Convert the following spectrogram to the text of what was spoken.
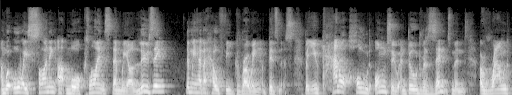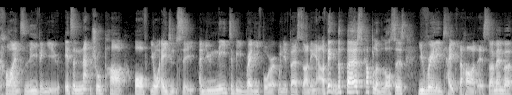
and we're always signing up more clients than we are losing, then we have a healthy, growing business. But you cannot hold onto and build resentment around clients leaving you. It's a natural part of your agency and you need to be ready for it when you're first starting out. I think the first couple of losses you really take the hardest. I remember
